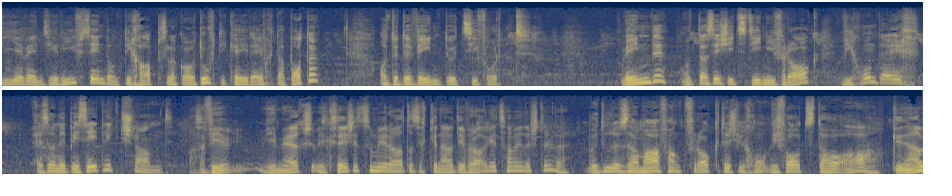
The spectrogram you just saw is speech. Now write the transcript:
die, wenn sie reif sind und die Kapsel geht auf, die gehen einfach den Boden. Oder der Wind tut sie fort winden. Und das ist jetzt deine Frage. Wie kommt eigentlich so eine Besiedlung zustande? Also wie, wie merkst du, wie siehst du jetzt zu mir an, dass ich genau diese Frage jetzt habe stellen Weil du das am Anfang gefragt hast, wie, kommt- wie fängt es da an? Genau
